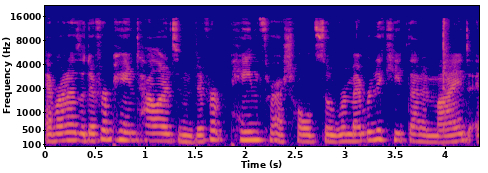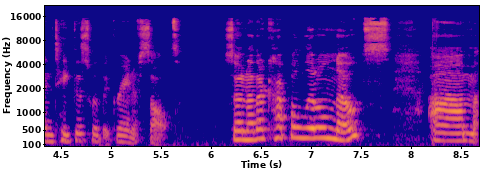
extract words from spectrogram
Everyone has a different pain tolerance and a different pain threshold so remember to keep that in mind and take this with a grain of salt so another couple little notes. Um,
